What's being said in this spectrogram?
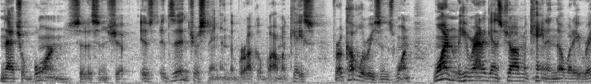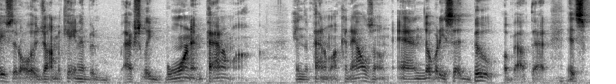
natural born citizenship is it's interesting in the Barack Obama case for a couple of reasons. One, one he ran against John McCain and nobody raised it, although John McCain had been actually born in Panama, in the Panama Canal Zone, and nobody said boo about that. It's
